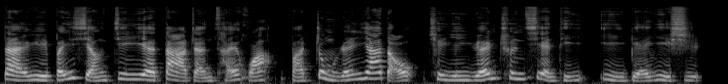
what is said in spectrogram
黛玉本想今夜大展才华，把众人压倒，却因元春献题一贬一诗，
